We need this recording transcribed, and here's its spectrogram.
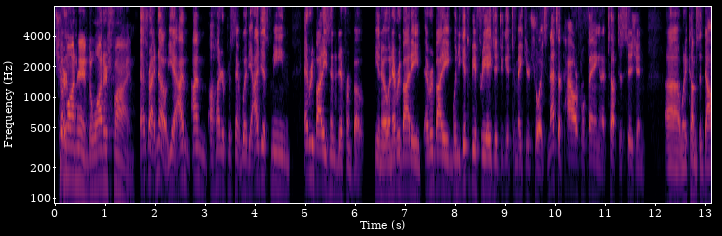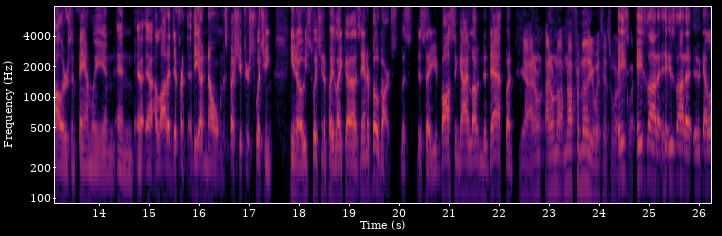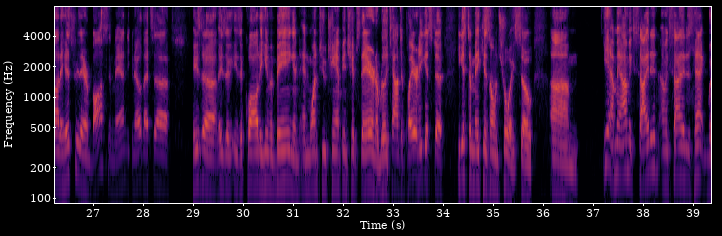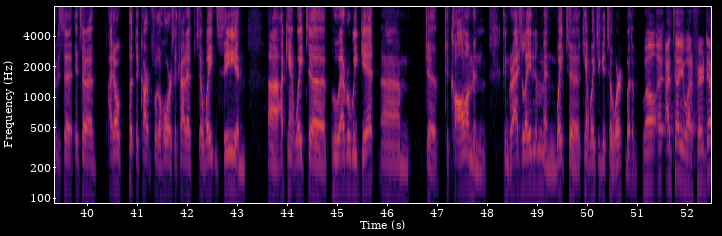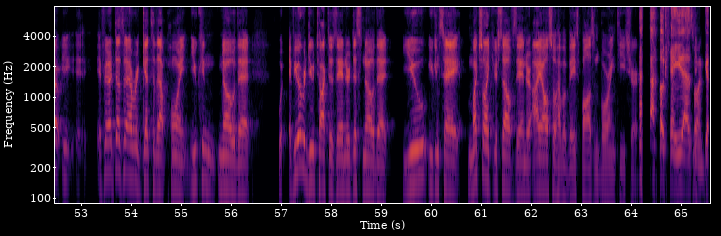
Sure. Come on in. The water's fine. That's right. No, yeah, I'm I'm hundred percent with you. I just mean everybody's in a different boat, you know, and everybody everybody when you get to be a free agent, you get to make your choice, and that's a powerful thing and a tough decision uh, when it comes to dollars and family and and uh, a lot of different the unknown, especially if you're switching. You know, he's switching to play like uh, Xander Bogaerts. Let's just say you Boston guy, love him to death, but yeah, I don't I don't know. I'm not familiar with his work. He's, he's a lot of he's a lot of he's got a lot of history there in Boston, man. You know, that's uh he's a he's a he's a quality human being and, and won two championships there and a really talented player. He gets to he gets to make his own choice. So um, yeah, I mean I'm excited. I'm excited as heck, but it's a it's a I don't put the cart before the horse. I try to, to wait and see, and uh, I can't wait to whoever we get um, to to call them and congratulate them, and wait to can't wait to get to work with them. Well, I, I tell you what, if it if it doesn't ever get to that point, you can know that if you ever do talk to Xander, just know that you you can say much like yourself, Xander. I also have a Baseball Isn't Boring T-shirt. okay, yeah, that's one good.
